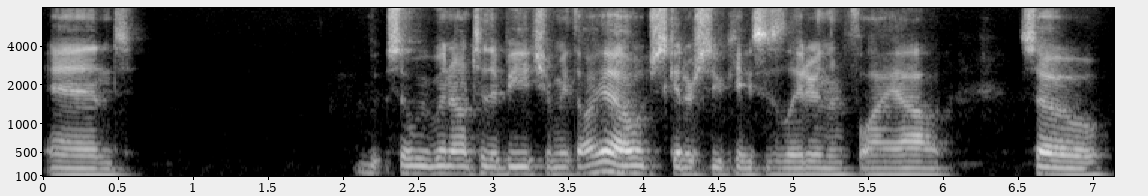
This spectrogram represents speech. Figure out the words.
and so we went out to the beach and we thought, yeah, we'll just get our suitcases later and then fly out. So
